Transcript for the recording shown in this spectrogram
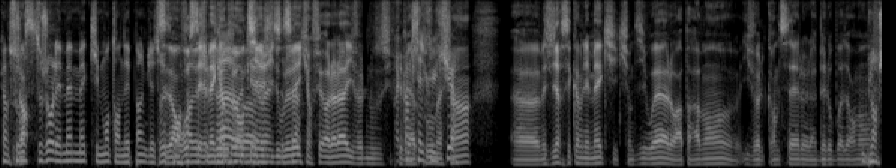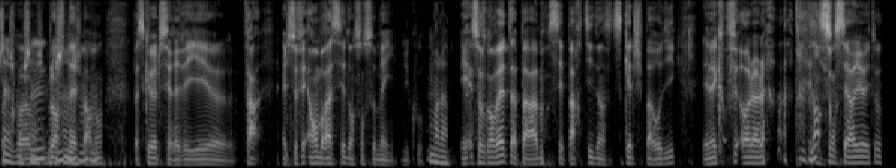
Comme souvent, c'est toujours les mêmes mecs qui montent en épingle les trucs. En gros, c'était les mecs un peu anti-JW qui ont fait oh là là, ils veulent nous supprimer la tout, machin. Euh, mais je veux dire, c'est comme les mecs qui, ont dit ouais, alors apparemment, euh, ils veulent cancel La Belle au Bois dormant. Blanche-Neige, Blanche-Neige, Blanche-Neige, pardon. Parce qu'elle s'est réveillée. Euh, enfin, elle se fait embrasser dans son sommeil, du coup. Voilà. Et, sauf qu'en fait, apparemment, c'est parti d'un sketch parodique. Les mecs ont fait oh là là, ils sont sérieux et tout.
